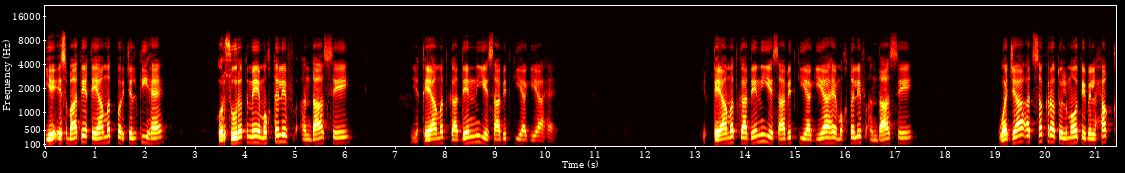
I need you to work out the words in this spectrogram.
یہ اس بات قیامت پر چلتی ہے اور صورت میں مختلف انداز سے یہ قیامت کا دن یہ ثابت کیا گیا ہے۔ قیامت کا دن یہ ثابت کیا گیا ہے مختلف انداز سے۔ وجاءت سکرت الموت بالحق۔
